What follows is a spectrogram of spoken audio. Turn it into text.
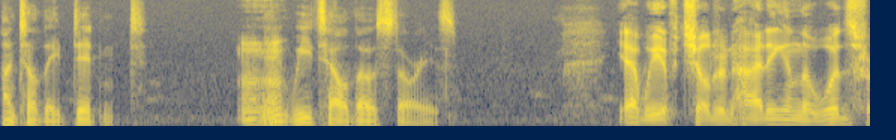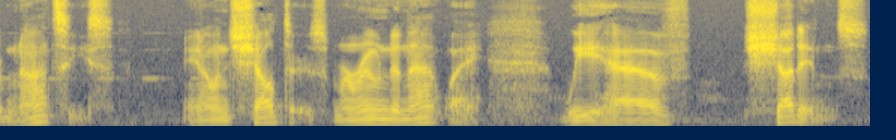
until they didn't. Mm-hmm. And we tell those stories. Yeah, we have children hiding in the woods from Nazis, you know, in shelters, marooned in that way. We have shut ins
